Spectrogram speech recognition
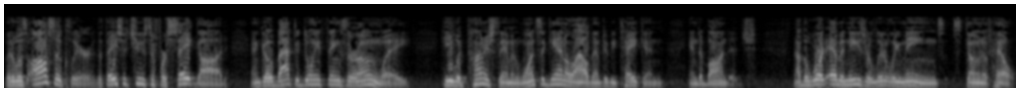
But it was also clear that they should choose to forsake God and go back to doing things their own way. He would punish them and once again allow them to be taken into bondage. Now the word Ebenezer literally means stone of help.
